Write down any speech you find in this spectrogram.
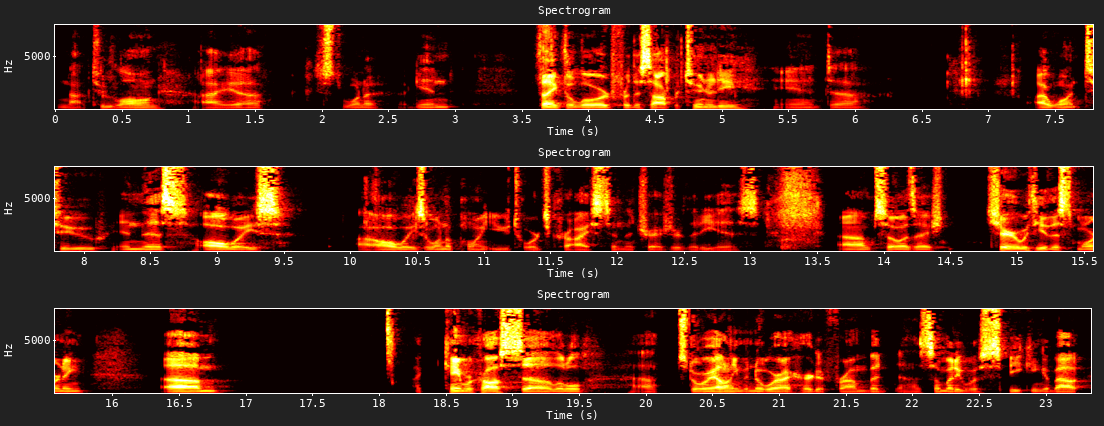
not too long. I uh, just want to again thank the Lord for this opportunity, and uh, I want to, in this, always, I always want to point you towards Christ and the treasure that He is. Um, so, as I share with you this morning, um, I came across a little uh, story. I don't even know where I heard it from, but uh, somebody was speaking about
